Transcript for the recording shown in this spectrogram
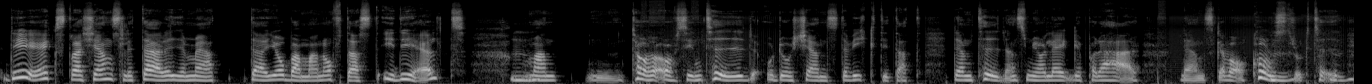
det är extra känsligt där i och med att där jobbar man oftast ideellt. Man mm, tar av sin tid och då känns det viktigt att den tiden som jag lägger på det här den ska vara konstruktiv.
